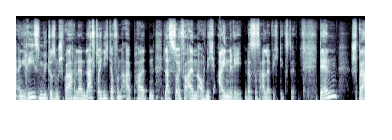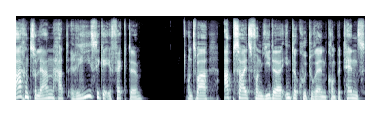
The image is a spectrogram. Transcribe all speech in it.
Ein Riesenmythos im Sprachenlernen. Lasst euch nicht davon abhalten. Lasst es euch vor allem auch nicht einreden. Das ist das Allerwichtigste. Denn Sprachen zu lernen hat riesige Effekte und zwar abseits von jeder interkulturellen Kompetenz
